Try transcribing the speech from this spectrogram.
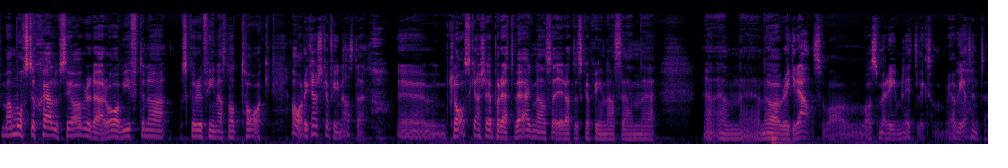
man måste själv se över det där. Avgifterna, ska det finnas något tak? Ja, det kanske ska finnas det. Eh, Claes kanske är på rätt väg när han säger att det ska finnas en, eh, en, en, övre gräns. Vad, vad som är rimligt liksom. Jag vet inte.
